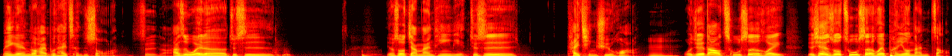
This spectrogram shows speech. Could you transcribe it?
每个人都还不太成熟了。是的，他是为了就是有时候讲难听一点，就是太情绪化了。嗯，我觉得到出社会，有些人说出社会朋友难找，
